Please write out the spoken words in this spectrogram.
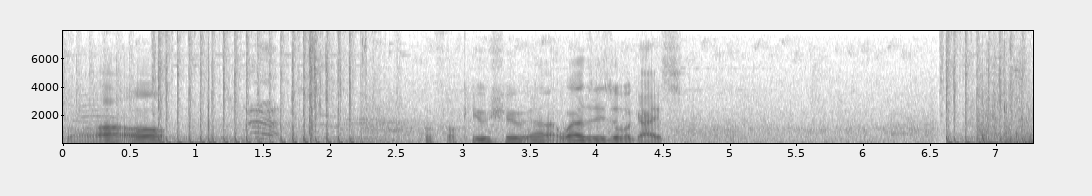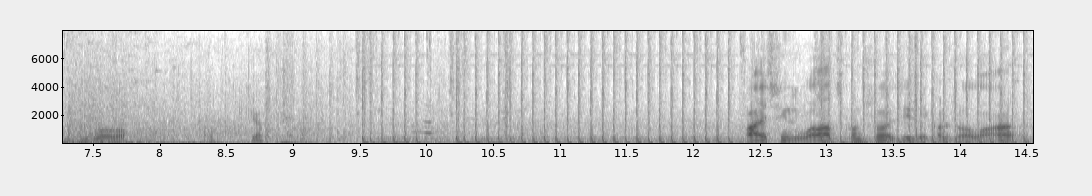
Blow that up. Oh fuck you shooting at? Where's these other guys? Blow. Oh, this thing's well out of control. It's easy to control that.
